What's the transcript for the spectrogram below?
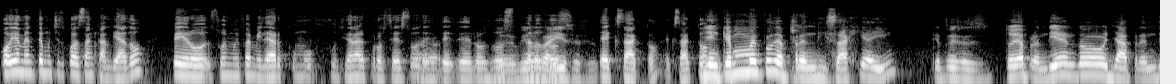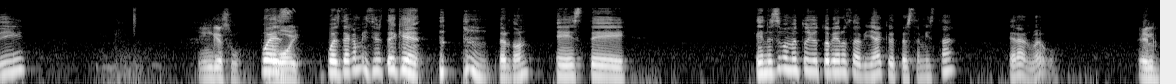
obviamente muchas cosas han cambiado, pero soy muy familiar cómo funciona el proceso de, los dos. De, los raíces. Exacto, exacto. ¿Y en qué momento de aprendizaje ahí? Que tú dices, estoy aprendiendo, ya aprendí. Ingesu, pues, voy. Pues déjame decirte que, perdón, este, en ese momento yo todavía no sabía que el prestamista era nuevo. El,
